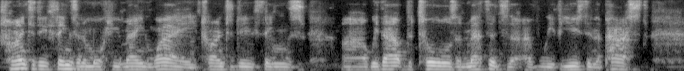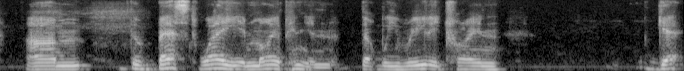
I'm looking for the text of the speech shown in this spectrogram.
trying to do things in a more humane way, trying to do things uh, without the tools and methods that have, we've used in the past, um, the best way, in my opinion, that we really try and get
